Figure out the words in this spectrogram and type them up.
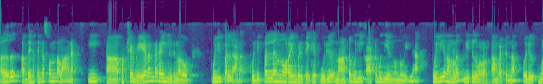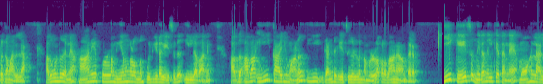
അതായത് അദ്ദേഹത്തിന്റെ സ്വന്തം ആന ഈ പക്ഷേ വേടന്റെ കയ്യിലിരുന്നതോ പുലിപ്പല്ലാണ്. പുലിപ്പല്ല് എന്ന് പറയുമ്പോഴത്തേക്ക് പുലി നാട്ടുപുലി കാട്ടുപുലി എന്നൊന്നുമില്ല. പുലിയെ നമ്മൾ വീട്ടിൽ വളർത്താൻ പറ്റുന്ന ഒരു മൃഗമല്ല. അതുകൊണ്ട് തന്നെ ആനയെപ്പോലുള്ള നിയമങ്ങളൊന്നും പുലിയുടെ കേസിൽ ഇല്ലതാനും അത് അതാ ഈ കാര്യമാണ് ഈ രണ്ട് കേസുകളിലും തമ്മിലുള്ള പ്രധാന അന്തരം. ഈ കേസ് നിലനിൽക്കെ തന്നെ മോഹൻലാൽ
